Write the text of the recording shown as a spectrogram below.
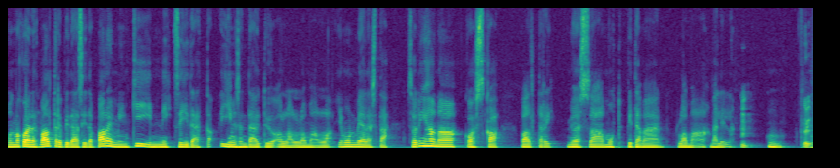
mutta mä koen, että Valtteri pitää siitä paremmin kiinni siitä, että ihmisen täytyy olla lomalla, ja mun mielestä se on ihanaa, koska Valtteri myös saa mut pitämään lomaa välillä. Mm. Mm. Kyllä.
